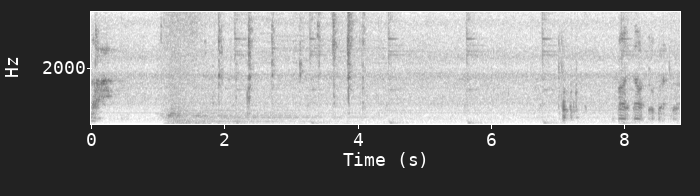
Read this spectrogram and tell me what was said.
Ah. Right, now I feel better.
